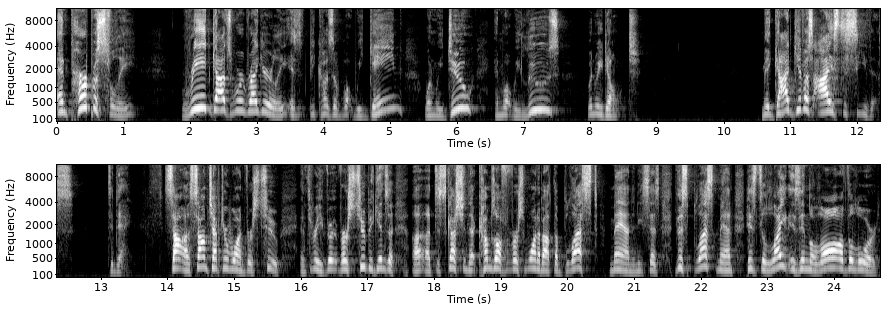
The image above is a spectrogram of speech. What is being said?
and purposefully read God's word regularly is because of what we gain when we do and what we lose when we don't. May God give us eyes to see this today. uh, Psalm chapter 1, verse 2 and 3. Verse 2 begins a, a discussion that comes off of verse 1 about the blessed man. And he says, This blessed man, his delight is in the law of the Lord.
